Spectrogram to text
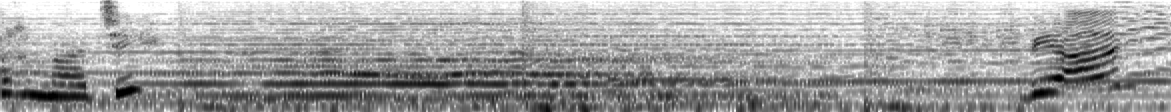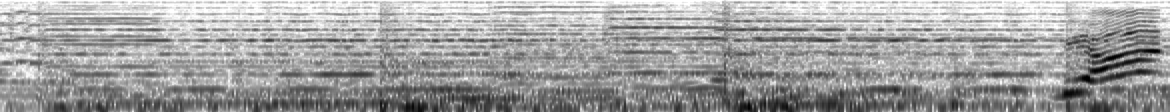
और माँ जी। बिहान। बिहान।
